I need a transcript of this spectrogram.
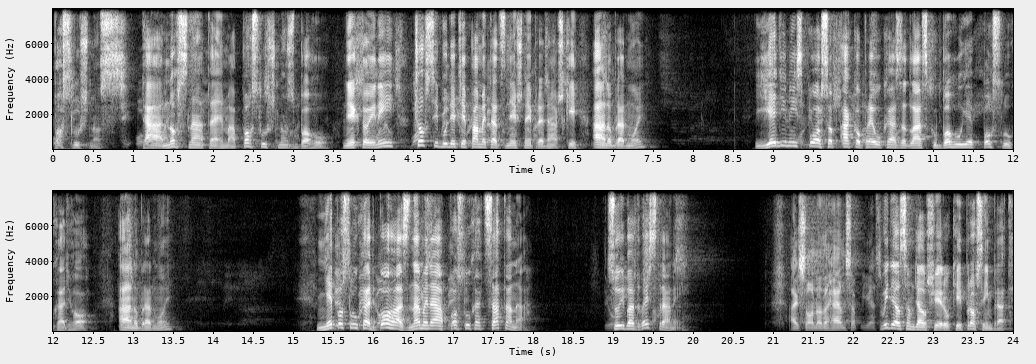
Poslušnosť. Tá nosná téma. Poslušnosť Bohu. Niekto iný? Čo si budete pamätať z dnešnej prednášky? Áno, brat môj? Jediný spôsob, ako preukázať lásku Bohu, je poslúchať ho. Áno, brat môj? Neposlúchať Boha znamená poslúchať Satana. Sú iba dve strany. Videl som ďalšie ruky, prosím, brat.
